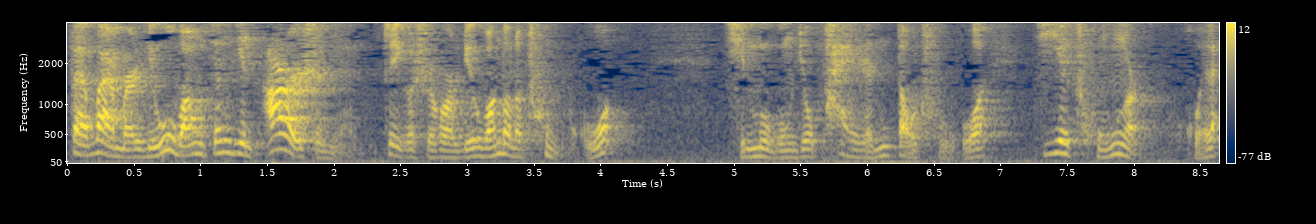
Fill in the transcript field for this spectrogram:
在外面流亡将近二十年，这个时候流亡到了楚国，秦穆公就派人到楚国接重耳回来，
